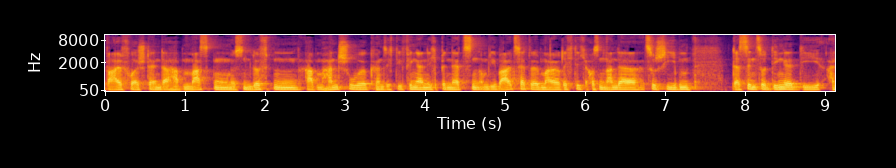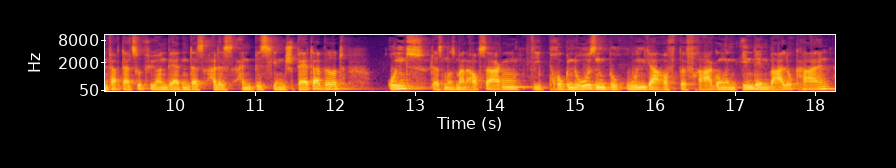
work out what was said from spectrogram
Wahlvorstände haben Masken, müssen lüften, haben Handschuhe, können sich die Finger nicht benetzen, um die Wahlzettel mal richtig auseinanderzuschieben. Das sind so Dinge, die einfach dazu führen werden, dass alles ein bisschen später wird. Und, das muss man auch sagen, die Prognosen beruhen ja auf Befragungen in den Wahllokalen.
